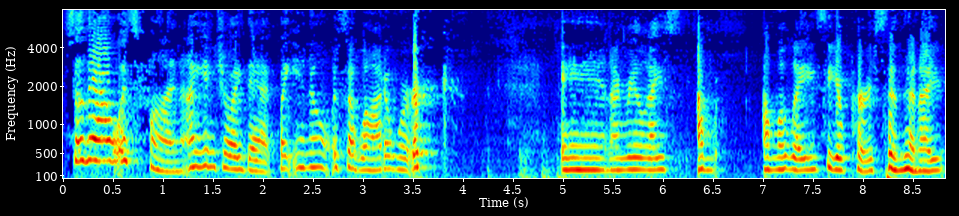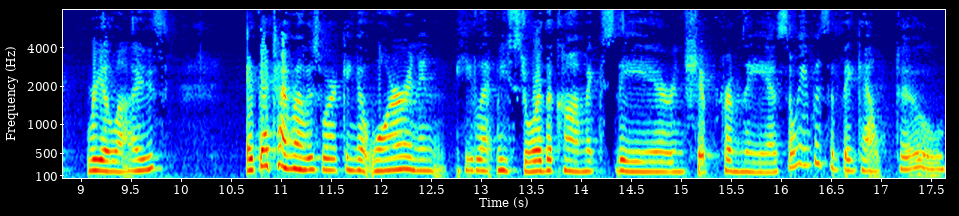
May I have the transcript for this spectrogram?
So that was fun. I enjoyed that, but you know, it was a lot of work. And I realized I'm I'm a lazier person than I realized. At that time, I was working at Warren, and he let me store the comics there and ship from there. So he was a big help too.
